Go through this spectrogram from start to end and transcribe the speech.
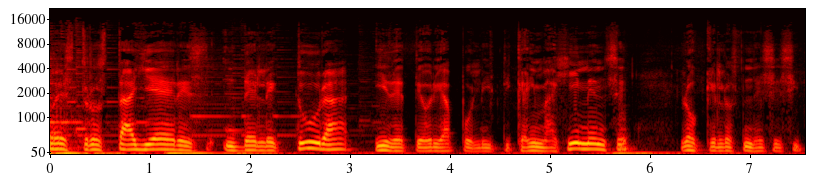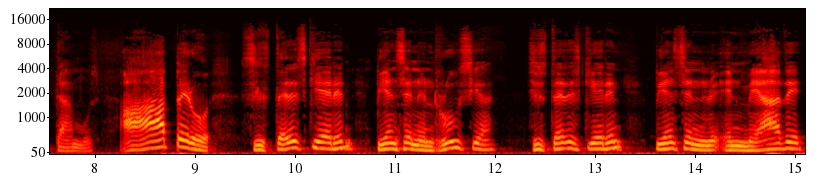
Nuestros talleres de lectura y de teoría política. Imagínense lo que los necesitamos. Ah, pero si ustedes quieren, piensen en Rusia. Si ustedes quieren, piensen en Meade,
